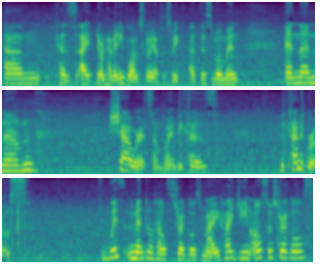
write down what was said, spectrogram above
because um, I don't have any vlogs going up this week at this moment. And then um, shower at some point because we kind of gross. With mental health struggles, my hygiene also struggles.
